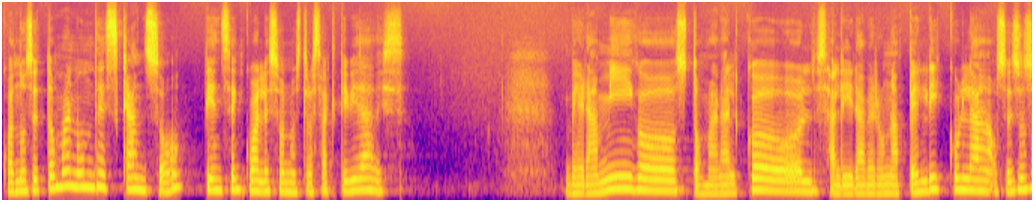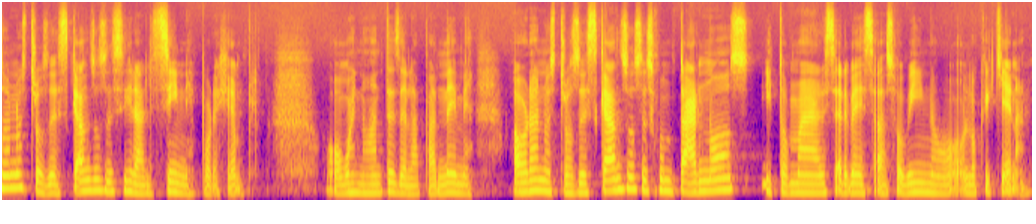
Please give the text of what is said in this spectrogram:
Cuando se toman un descanso, piensen cuáles son nuestras actividades ver amigos, tomar alcohol, salir a ver una película. O sea, esos son nuestros descansos, es ir al cine, por ejemplo. O bueno, antes de la pandemia. Ahora nuestros descansos es juntarnos y tomar cervezas o vino o lo que quieran,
